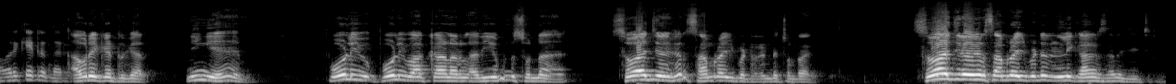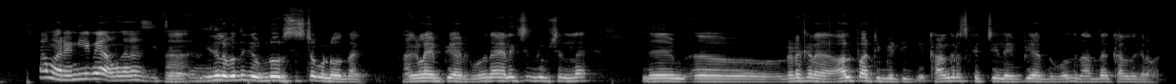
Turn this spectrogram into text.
அவர் கேட்டிருந்தாரு. அவரே கேட்டிருக்கார். நீங்கள் போலி போலி வாக்காளர்கள் அதிகம்னு சொன்னால் சிவாஜி நகர் சாம்ராஜ்பேட்டை ரெண்டு சொல்கிறாங்க சிவாஜி நகர் சாம்ராஜ்பேட்டை டெல்லி காங்கிரஸ் ஜெயிச்சிருக்கு. ஆமாம் ரெண்டுலயுமே அவங்க தான் இதில் வந்து இன்னொரு சிஸ்டம் கொண்டு வந்தாங்க. நாங்களாம் எம்பியாக இருக்கும்போது நான் எலெக்ஷன் கமிஷனில் நடக்கிற ஆல் பார்ட்டி மீட்டிங்க்கு காங்கிரஸ் கட்சியில் எம்பியாக இருந்தபோது நான் தான் கலந்துக்கிறவன்.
